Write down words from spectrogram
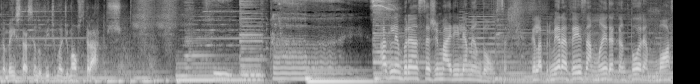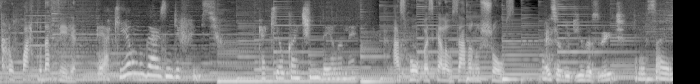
também está sendo vítima de maus tratos? As lembranças de Marília Mendonça. Pela primeira vez, a mãe da cantora mostra o quarto da filha. É, aqui é um lugarzinho difícil, que aqui é o cantinho dela, né? As roupas que ela usava nos shows. Essa é do dia do acidente? Essa é.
